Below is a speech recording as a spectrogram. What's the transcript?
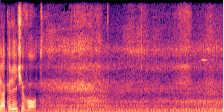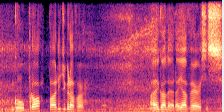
Já que a gente volta. GoPro, pare de gravar. Aí galera, aí a Versys.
